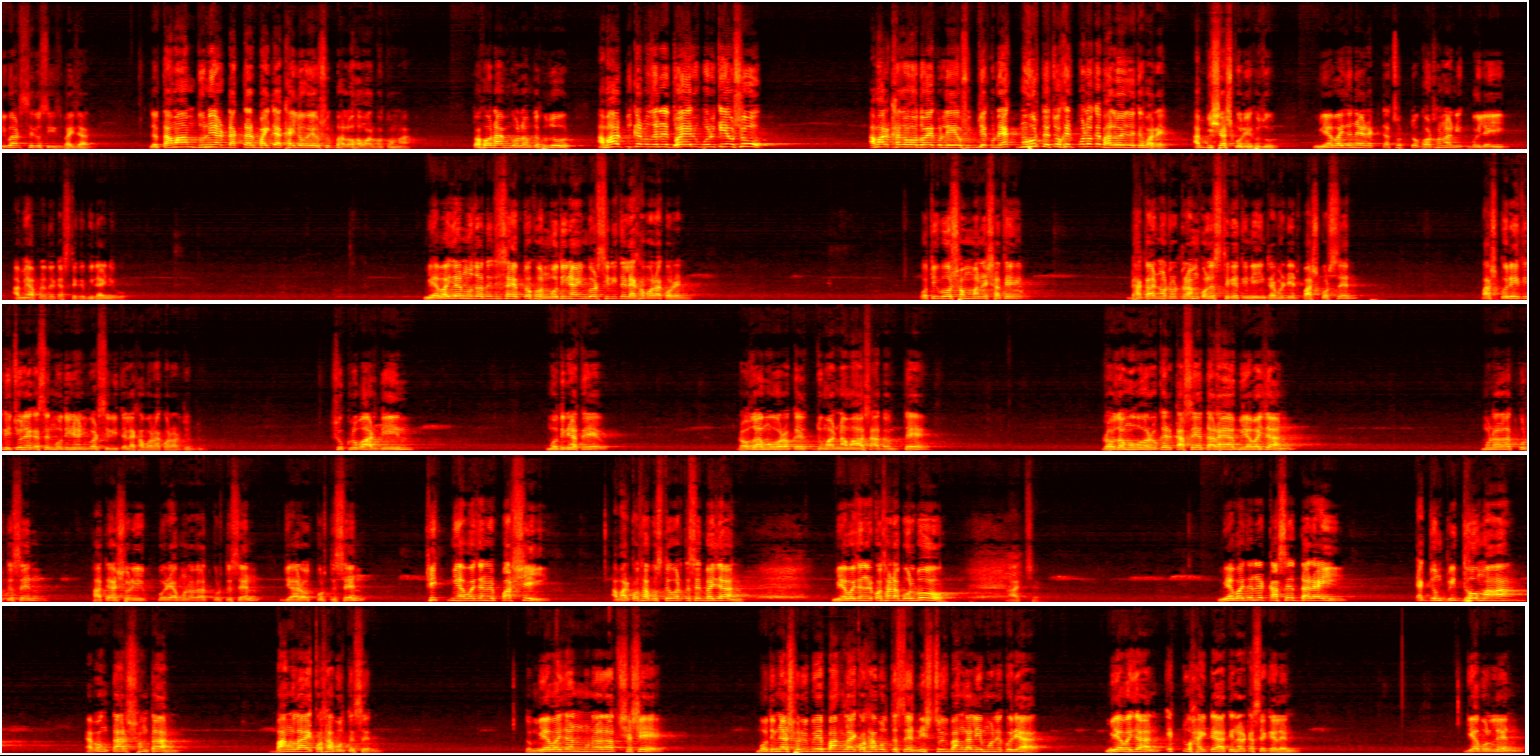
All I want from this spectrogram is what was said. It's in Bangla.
লিভার সিরোসিস, ভাইজান। যে তামাম দুনিয়ার ডাক্তার বাইটা খাইলেও এই অসুখ ভালো হওয়ার মতো না। তখন আমি বললাম যে, হুজুর, আমার পিকার বাজানের দয়ের উপর কি অসুখ? আমার বাবা দয়া করলে এই অসুখ যে কোনো এক মুহূর্তে চোখের পলকে ভালো হয়ে যেতে পারে। আমি বিশ্বাস করি, হুজুর। মিয়া ভাইজানের একটা ছোট্ট ঘটনা বইলেই আমি আপনাদের কাছ থেকে বিদায় নিব। মিয়া ভাইজান মুজাদ্দিদি সাহেব তখন মদিনা ইউনিভার্সিটিতে লেখাপড়া করেন। অতীব সম্মানের সাথে ঢাকার নটরড্রাম কলেজ থেকে তিনি ইন্টারমিডিয়েট পাশ করছেন। পাশ করেই তিনি চলে গেছেন মদিনা ইউনিভার্সিটিতে লেখাপড়া করার জন্য। শুক্রবার দিন মদিনাতে রওজা মোবারকে জুমার নামাজ আদন্তে রওজা মোবারকের কাছে দাঁড়ায়া মিয়াবাইজান মোনাজাত করতেছেন। ফাতেহা শরীফ পড়িয়া মোনাজাত করতেছেন, জিয়ারত করতেছেন। ঠিক মিয়া ভাইজানের পাশেই আমার কথা বুঝতে পারতেছেন ভাইজান? মিয়া ভাইজানের কথাটা বলব? আচ্ছা। মিয়া ভাইজানের কাছে দাঁড়াই একজন বৃদ্ধ মা এবং তার সন্তান বাংলায় কথা বলতেছেন। তো মিয়া ভাইজান মোনাজাত শেষে মদিনা শরীফে বাংলায় কথা বলতেছে, নিশ্চয়ই বাঙালি মনে করিয়া মিয়া ভাইজান একটু হাইটে তিনার কাছে গেলেন। গিয়া বললেন,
